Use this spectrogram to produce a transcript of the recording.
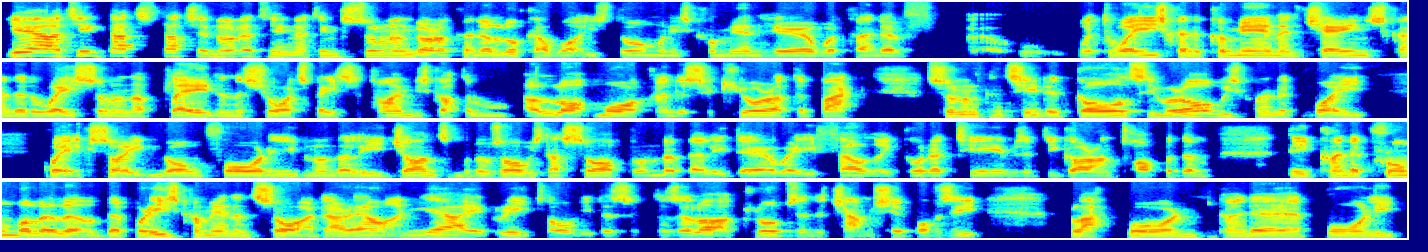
Yeah, I think that's that's another thing. I think Sunderland got to kind of look at what he's done when he's come in here with kind of uh, with the way he's kind of come in and changed kind of the way Sunderland have played in a short space of time. He's got them a lot more kind of secure at the back. Sunderland conceded goals. He were always kind of quite quite exciting going forward, even under Lee Johnson. But there was always that soft underbelly there where you felt like good at teams, if you got on top of them, they kind of crumble a little bit. But he's come in and sorted that out. And yeah, I agree totally. There's there's a lot of clubs in the championship, obviously Blackburn, kind of Burnley,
